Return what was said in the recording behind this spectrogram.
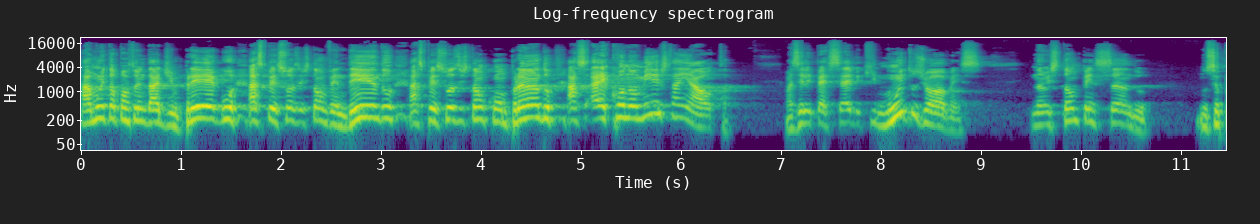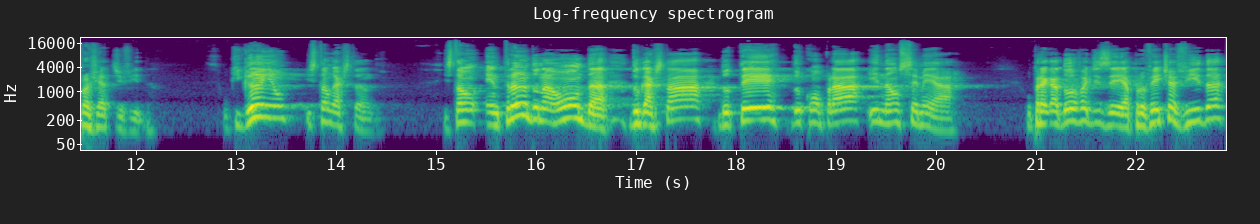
há muita oportunidade de emprego, as pessoas estão vendendo, as pessoas estão comprando, a, economia está em alta. Mas ele percebe que muitos jovens não estão pensando no seu projeto de vida. O que ganham, estão gastando. Estão entrando na onda do gastar, do ter, do comprar e não semear. O pregador vai dizer: aproveite a vida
